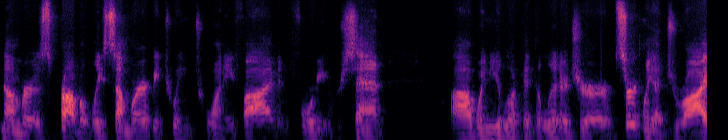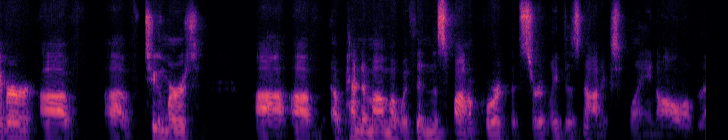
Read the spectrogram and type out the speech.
number is probably somewhere between 25 and 40 percent uh, when you look at the literature, certainly a driver of, of tumors uh, of ependymoma within the spinal cord, but certainly does not explain all of them.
